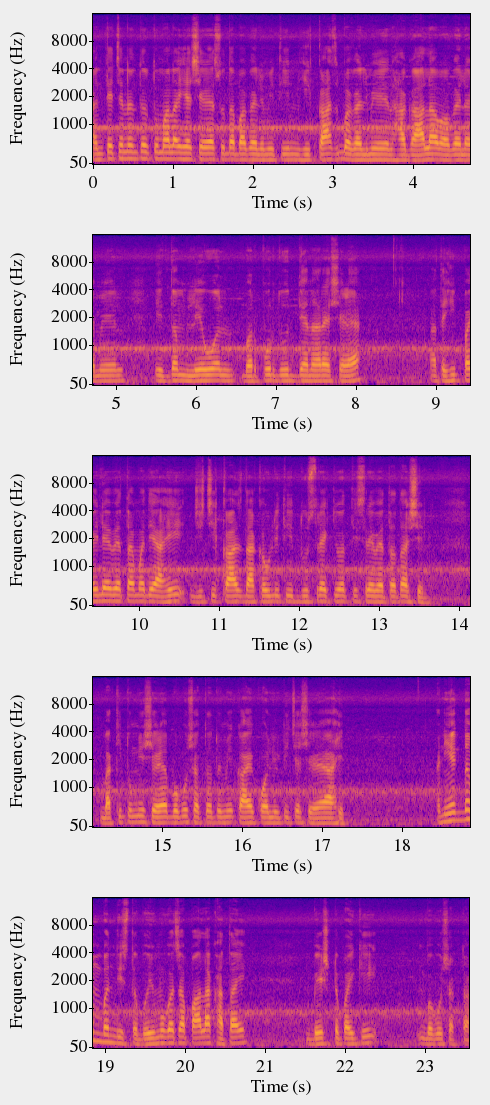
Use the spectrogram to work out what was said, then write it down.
आणि त्याच्यानंतर तुम्हाला ह्या शेळ्यासुद्धा बघायला मिळतील. ही कास बघायला मिळेल. हा गाला बघायला मिळेल. एकदम लेवल भरपूर दूध देणाऱ्या शेळ्या. आता ही पहिल्या व्यतामध्ये आहे जिची काच दाखवली ती दुसऱ्या किंवा तिसऱ्या व्यतात असेल. बाकी तुम्ही शेळ्या बघू शकता तुम्ही काय क्वालिटीच्या शेळ्या आहेत. आणि एकदम बंदिस्त भुईमुगाचा पाला खाताय बेस्टपैकी बघू शकता.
